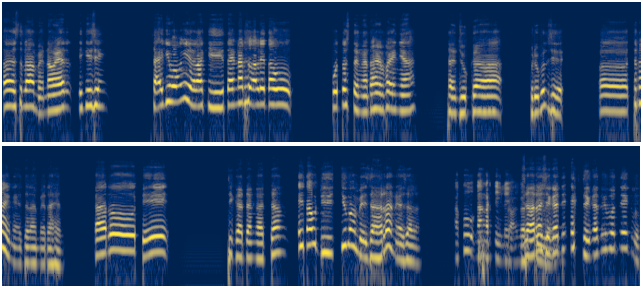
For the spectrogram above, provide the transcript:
eh setelah Mbak Noel iki sing saiki wong iki ya lagi tenar soalnya tahu putus dengan Rahel V-nya dan juga itu sih eh cerai nih dalam Rahel. Karo de digadang-gadang eh tahu dicium ambek Zahra nggak salah. Aku nggak ngerti lah. Nggak Zahra. JKT X JKT48 lho.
